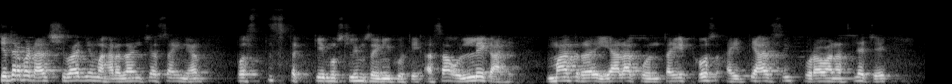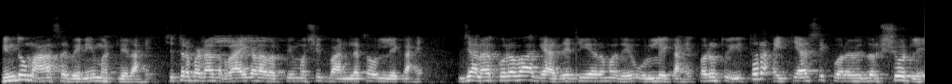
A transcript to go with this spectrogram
चित्रपटात शिवाजी महाराजांच्या सैन्यात पस्तीस टक्के मुस्लिम सैनिक होते असा उल्लेख आहे. मात्र याला कोणताही ठोस ऐतिहासिक पुरावा नसल्याचे हिंदू महासभेने म्हटलेलं आहे. चित्रपटात रायगडावरती मशीद बांधल्याचा उल्लेख आहे ज्याला कुलबा गॅझेटियरमध्ये उल्लेख आहे. परंतु इतर ऐतिहासिक पुरावे जर शोधले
